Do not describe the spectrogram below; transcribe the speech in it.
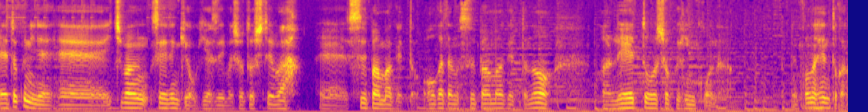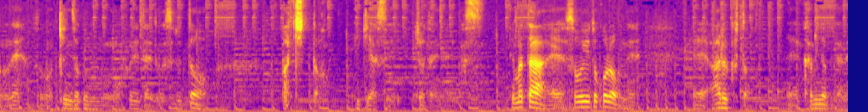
えー特にね、えー一番静電気が起きやすい場所としては、えースーパーマーケット大型のスーパーマーケットの、まあ冷凍食品コーナー。この辺とかのねその金属部分を触れたりとかするとバチッと行きやすい状態になります。でまた、えーそういうところをね、えー歩くと、えー髪の毛がね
